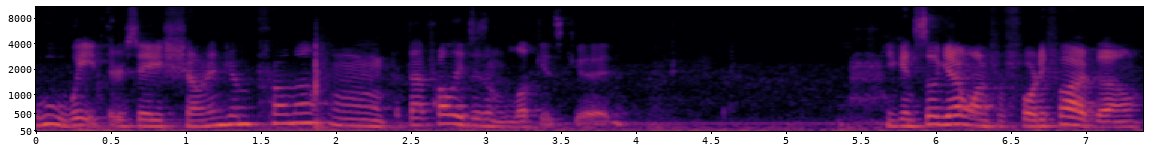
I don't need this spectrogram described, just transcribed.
Ooh, wait, there's a Shonen Jump promo? Mm, but that probably doesn't look as good. You can still get one for 45 though.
